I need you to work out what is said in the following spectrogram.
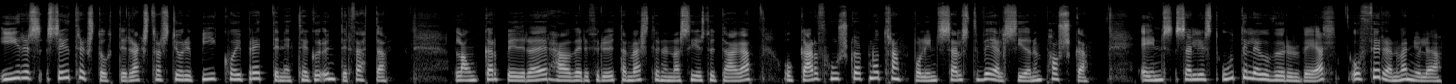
Íris Sigtryggsdóttir, rekstrarstjóri Bíko í breyttinni, tekur undir þetta. Langar byðræðir hafa verið fyrir utan verslununa síðustu daga og garðhúsgögn og trampolín selst vel síðan um páska. Eins seljist útilegu vörur vel og fyrir en venjulega.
